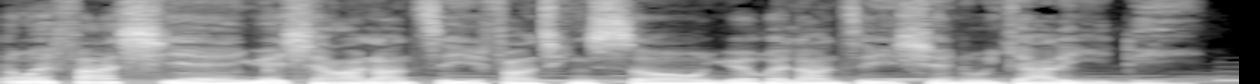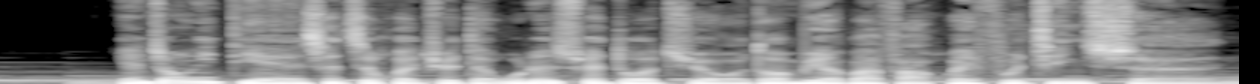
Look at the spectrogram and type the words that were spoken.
但会发现越想要让自己放轻松，越会让自己陷入压力里。严重一点，甚至会觉得无论睡多久都没有办法恢复精神。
